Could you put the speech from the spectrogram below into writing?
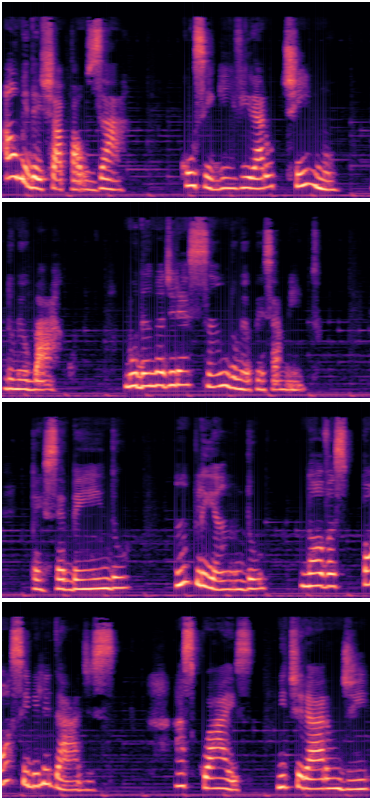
Ao me deixar pausar, consegui virar o timo do meu barco mudando a direção do meu pensamento, percebendo, ampliando novas possibilidades, as quais me tiraram de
